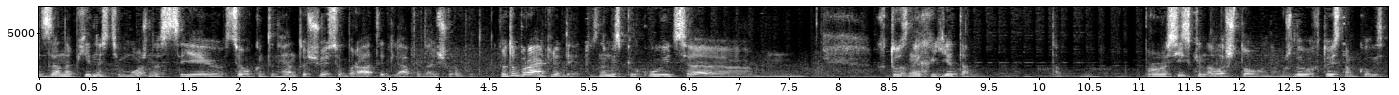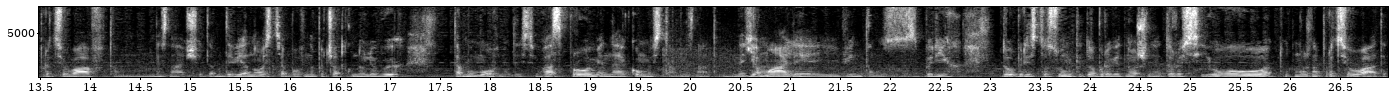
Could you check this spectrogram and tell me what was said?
за необхідності можна з цієї з цього контингенту щось обирати для подальшої роботи. Тут обирають людей, тут з ними спілкуються. Хто з них є там, там проросійське налаштовані, можливо, хтось там колись працював, там не знаю, ще там в 90-ті або на початку нульових, там умовно десь в Газпромі на якомусь там, не знаю, там на Ямалі, і він там зберіг добрі стосунки, добре відношення до Росії. О, тут можна працювати.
